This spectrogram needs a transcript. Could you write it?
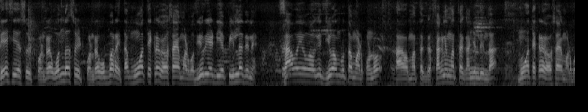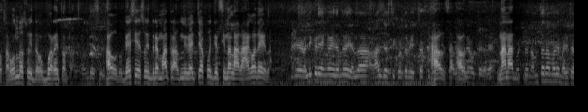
ದೇಶಿ ಹಸು ಇಟ್ಕೊಂಡ್ರೆ ಒಂದು ಹಸು ಇಟ್ಕೊಂಡ್ರೆ ಒಬ್ಬ ರೈತ ಮೂವತ್ತು ಎಕರೆ ವ್ಯವಸಾಯ ಮಾಡ್ಬೋದು. ಯೂರಿಯಾ ಡಿ ಎ ಪಿ ಇಲ್ಲದೇನೆ. ಸಾವಯವವಾಗಿ ಜೀವಾಮೃತ ಮಾಡಿಕೊಂಡು ಮತ್ತು ಗ- ಸಗಣಿ ಮತ್ತು ಗಂಜಲದಿಂದ ಮೂವತ್ತು ಎಕರೆ ವ್ಯವಸಾಯ ಮಾಡ್ಬೋದು ಸರ್. ಒಂದು ಹಸು ಇದ್ದರೆ ಒಬ್ಬ ರೈತ ಇದೆ. ಹೌದು ದೇಶಿ ಹಸು ಇದ್ದರೆ ಮಾತ್ರ ಅದು ನೀವು ಎಚ್ ಎಫ್ ಜೆರ್ಸಿನಲ್ಲಿ ಅದು ಆಗೋದೇ ಇಲ್ಲ. ಹಳ್ಳಿ ಕಡೆ ಹೆಂಗಾಗಿದೆ ಅಂದ್ರೆ ಎಲ್ಲ ಹಾಲು ಜಾಸ್ತಿ ಕೊಡ್ತವೆ ಹೆಚ್ಚಾಗಿ ಹೌದು ಸರ್ ಹೌದು. ನಾನು ಅದು ಮರಿತಾ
